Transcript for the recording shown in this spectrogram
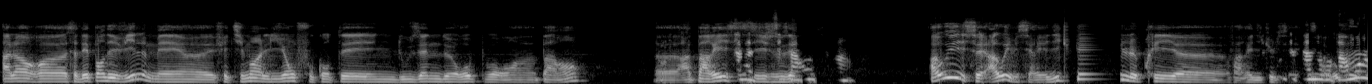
Alors, euh, ça dépend des villes, mais euh, effectivement, à Lyon, faut compter une douzaine d'euros pour par an. Euh, à Paris, Ah, si c'est vous an, pas- Ah oui, c'est ah oui, mais c'est ridicule le prix. euh, Enfin ridicule. c'est c'est- un c'est euro pas par mois.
